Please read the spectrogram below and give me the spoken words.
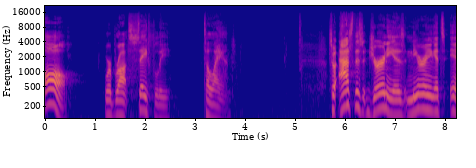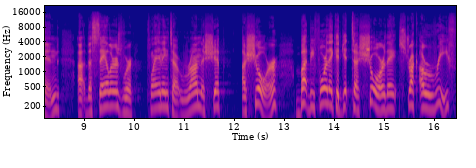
all were brought safely to land. So, as this journey is nearing its end, uh, the sailors were planning to run the ship ashore but before they could get to shore, they struck a reef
